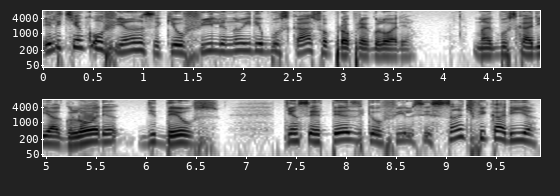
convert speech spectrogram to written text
Ele tinha confiança que o filho não iria buscar sua própria glória, mas buscaria a glória de Deus. Tinha certeza que o filho se santificaria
